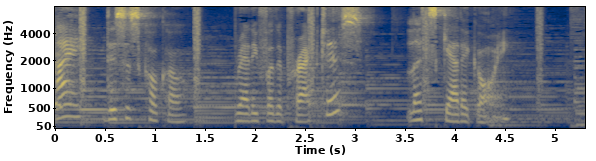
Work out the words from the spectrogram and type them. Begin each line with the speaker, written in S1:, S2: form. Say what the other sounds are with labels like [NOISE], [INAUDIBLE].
S1: Hi, this is Coco. Ready for the practice? Let's get it going.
